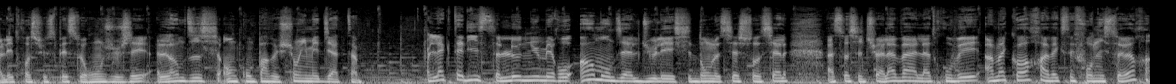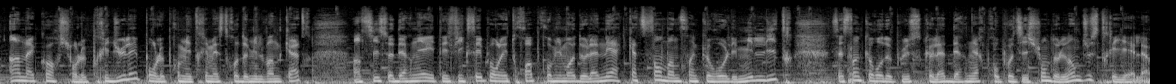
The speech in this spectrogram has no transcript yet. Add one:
Les trois suspects seront jugés lundi en comparution immédiate. Lactalis, le numéro 1 mondial du lait, dont le siège social se situe à Laval, a trouvé un accord avec ses fournisseurs, un accord sur le prix du lait pour le premier trimestre 2024. Ainsi, ce dernier a été fixé pour les trois premiers mois de l'année à 425 euros les 1000 litres. C'est 5 euros de plus que la dernière proposition de l'industriel.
